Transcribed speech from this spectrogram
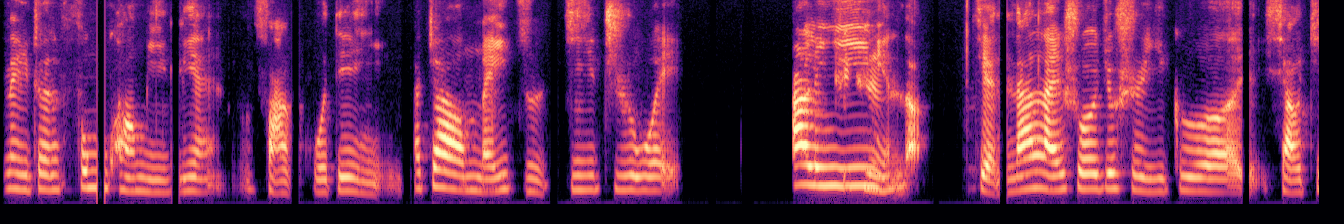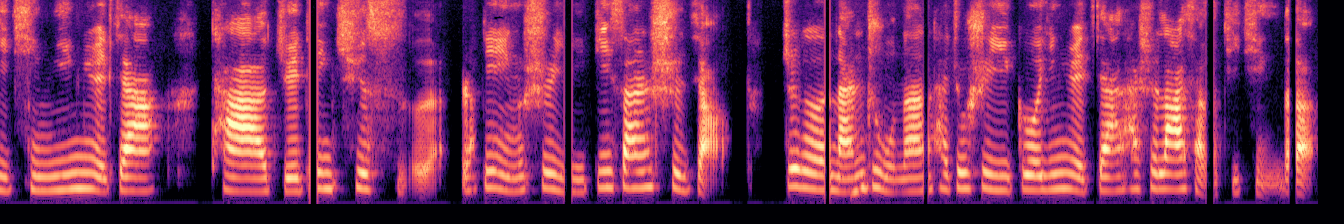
那一阵疯狂迷恋法国电影，它叫《梅子鸡之味》，二零一一年的。简单来说，就是一个小提琴音乐家，他决定去死。然后电影是以第三视角，这个男主呢，他就是一个音乐家，他是拉小提琴的，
